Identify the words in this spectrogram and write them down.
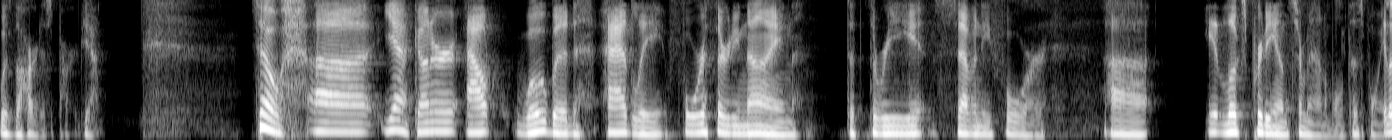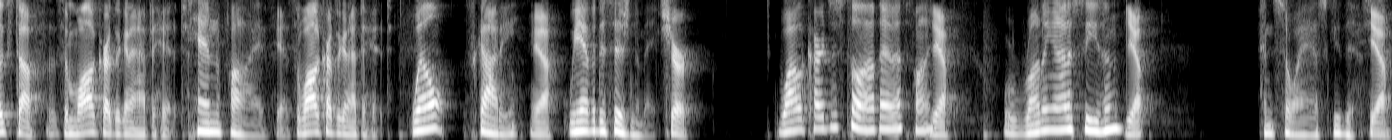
was the hardest part. Yeah. So, uh, yeah, Gunnar out Wobed Adley 439 to 374. Uh, it looks pretty unsurmountable at this point. It looks tough. Some wild cards are going to have to hit. 10 5. Yeah. Some wild cards are going to have to hit. Well, Scotty, Yeah. we have a decision to make. Sure. Wild cards are still out there. That's fine. Yeah. We're running out of season. Yep. And so I ask you this Yeah.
